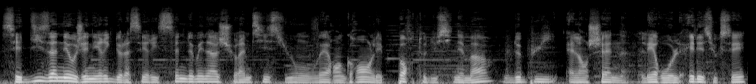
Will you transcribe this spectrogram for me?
Ces dix années au générique de la série Scène de ménage sur M6 lui ont ouvert en grand les portes du cinéma. Depuis, elle enchaîne les rôles et les succès.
